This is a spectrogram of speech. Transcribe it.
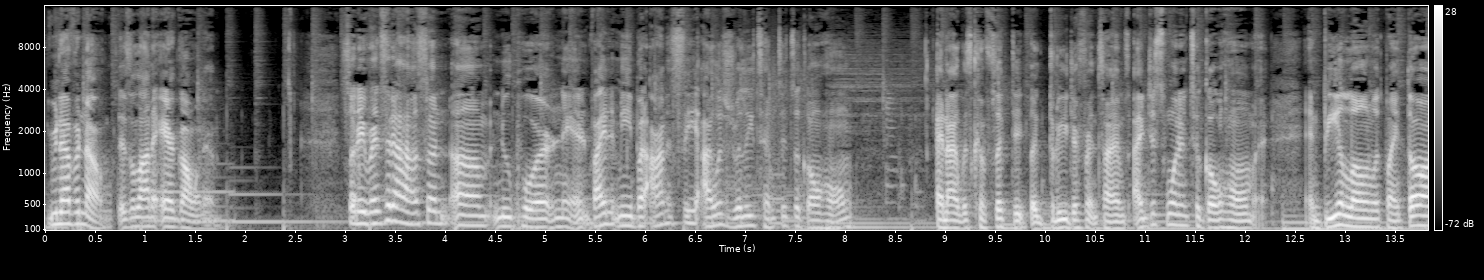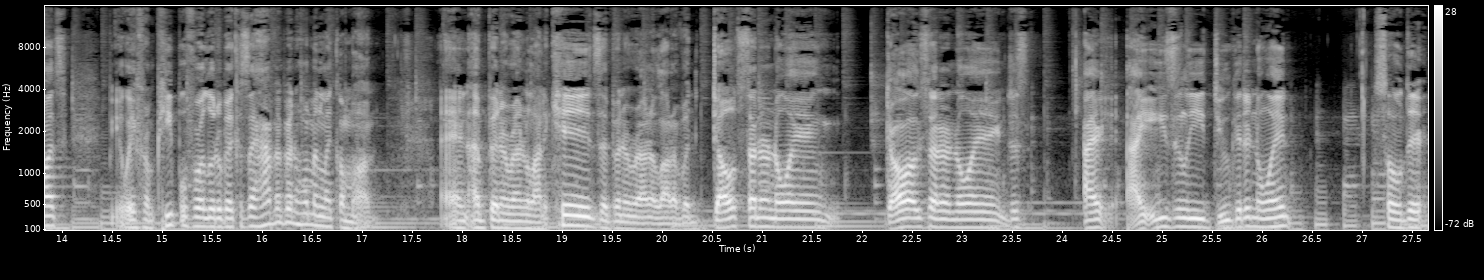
You never know. There's a lot of air going in. So they rented a house on um, Newport and they invited me, but honestly, I was really tempted to go home. And I was conflicted like three different times. I just wanted to go home and be alone with my thoughts, be away from people for a little bit because I haven't been home in like a month. And I've been around a lot of kids, I've been around a lot of adults that are annoying, dogs that are annoying. Just I I easily do get annoyed. So there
